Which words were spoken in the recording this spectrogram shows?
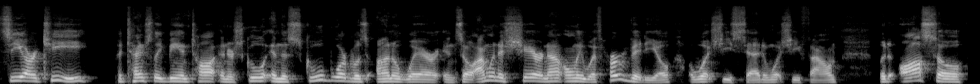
CRT potentially being taught in her school, and the school board was unaware. And so I'm going to share not only with her video of what she said and what she found, but also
